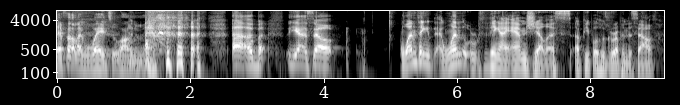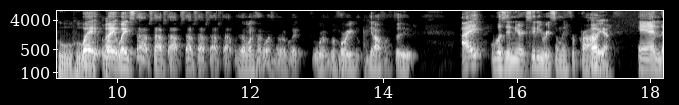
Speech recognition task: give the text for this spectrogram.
It felt like way too long to me. um, yeah. So one thing, one thing, I am jealous of people who grew up in the South. Who who Wait, like- wait, wait! Stop, stop, stop, stop, stop, stop, stop! Because I want to talk about something real quick before we get off of food. I was in New York City recently for Pride. Oh yeah. And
